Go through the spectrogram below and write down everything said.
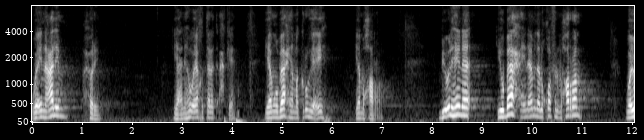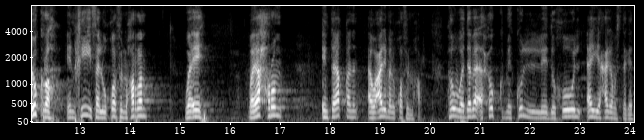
وإن علم حرم. يعني هو ياخد ثلاث أحكام. يا مباح يا مكروه يا إيه؟ يا محرم. بيقول هنا يباح إن أمن الوقوع في المحرم ويكره إن خيف الوقوع في المحرم وإيه؟ ويحرم إن تيقن أو علم الوقوع في المحرم. هو ده بقى حكم كل دخول أي حاجة مستجدة.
